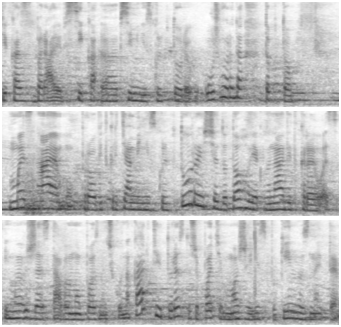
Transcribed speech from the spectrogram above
яка збирає всі, е, всі міні-скульптури Ужгорода. Тобто Ми знаємо про відкриття міні-скульптури ще до того, як вона відкрилась, і ми вже ставимо позначку на карті, і турист уже потім може її спокійно знайти.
